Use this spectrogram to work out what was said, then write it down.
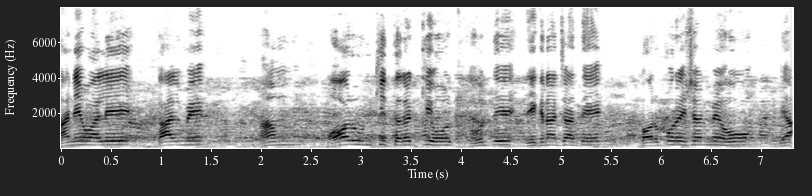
आने वाले काल में हम और उनकी तरक्की हो, होते देखना चाहते हैं। कॉरपोरेशन में हो या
